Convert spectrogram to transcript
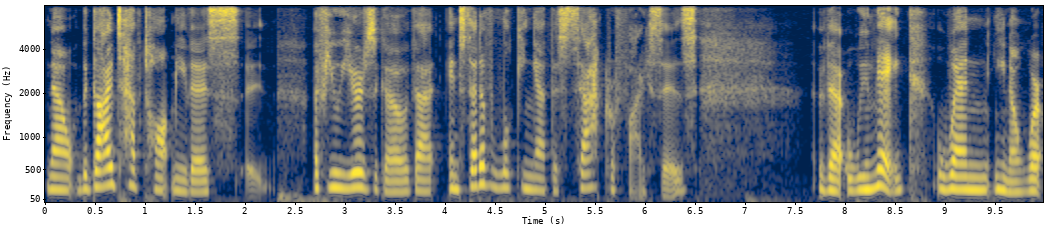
Now, the guides have taught me this uh, a few years ago that instead of looking at the sacrifices, that we make when you know we're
